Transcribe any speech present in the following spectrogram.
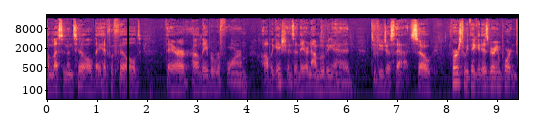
unless and until they had fulfilled their uh, labor reform obligations. And they are now moving ahead to do just that. So, first, we think it is very important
